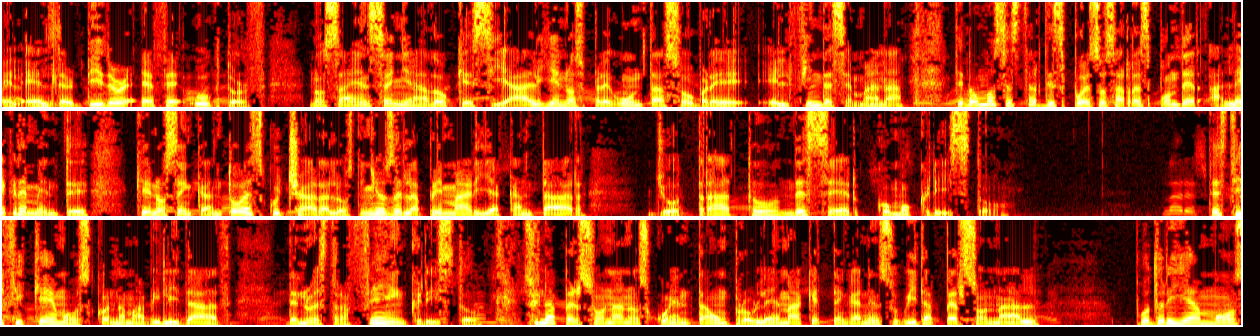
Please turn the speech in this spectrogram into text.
El elder Dieter F. Uchtdorf nos ha enseñado que si alguien nos pregunta sobre el fin de semana, debemos estar dispuestos a responder alegremente que nos encantó escuchar a los niños de la primaria cantar Yo trato de ser como Cristo. Testifiquemos con amabilidad de nuestra fe en Cristo. Si una persona nos cuenta un problema que tengan en su vida personal, podríamos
